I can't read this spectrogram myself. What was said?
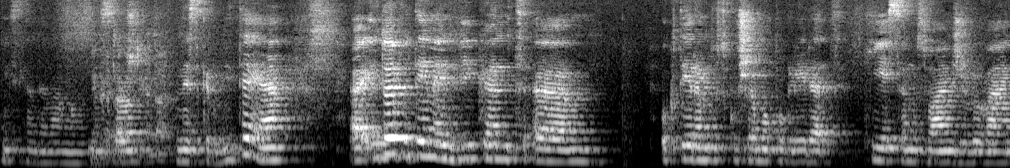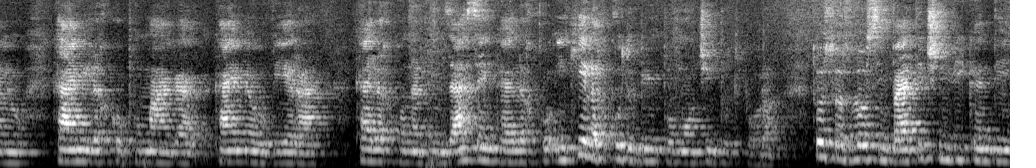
mislim, da imamo naslov Ne skrbite, ja. In to je potem en vikend, v katerem poskušamo pogledati, kje sem v svojem želovanju, kaj mi lahko pomaga, kaj me ovira, kaj lahko naredim zase in, lahko, in kje lahko dobim pomoč in podporo. To so zelo simpatični vikendi,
